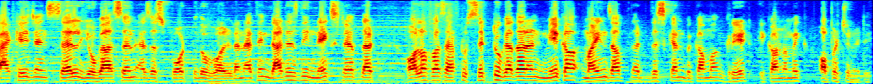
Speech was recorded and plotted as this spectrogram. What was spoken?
package and sell Yogasan as a sport to the world? And I think that is the next step that all of us have to sit together and make our minds up that this can become a great economic opportunity.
